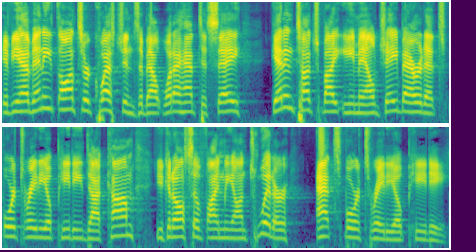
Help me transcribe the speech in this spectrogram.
If you have any thoughts or questions about what I had to say, get in touch by email, jbarrett at sportsradiopd.com. You can also find me on Twitter at sportsradiopd.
